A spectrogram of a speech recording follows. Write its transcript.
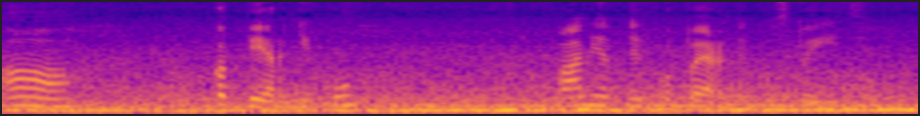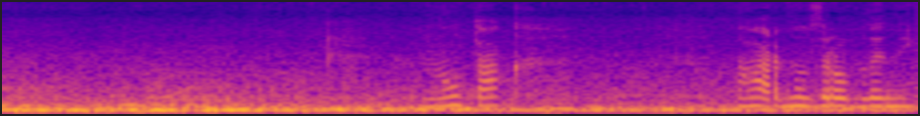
А, Коперніку. Пам'ятник Копернику стоїть. Ну так, гарно зроблений.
